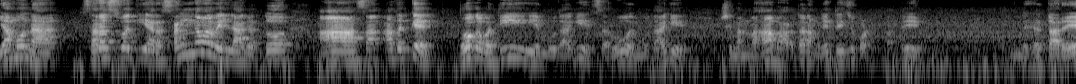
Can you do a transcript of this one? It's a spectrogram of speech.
ಯಮುನಾ, ಸರಸ್ವತಿಯರ ಸಂಗಮವೆಲ್ಲಾಗತ್ತೋ, ಆ ಸ, ಅದಕ್ಕೆ ಭೋಗವತಿ ಎಂಬುದಾಗಿ ಹೆಸರು ಎಂಬುದಾಗಿ ಶ್ರೀಮನ್ ಮಹಾಭಾರತ ನಮಗೆ ತಿಳಿಸಿಕೊಡುತ್ತದೆ. ಎಂದು ಹೇಳ್ತಾರೆ,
